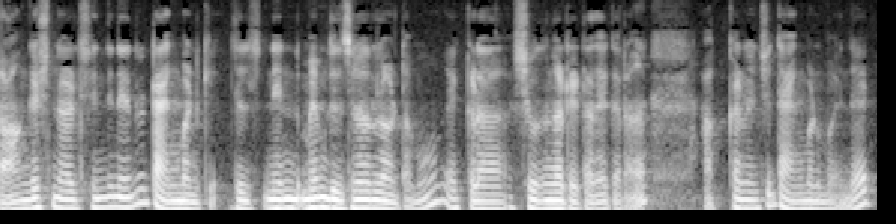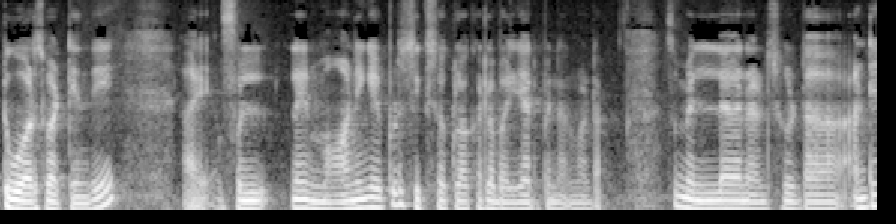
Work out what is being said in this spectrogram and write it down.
లాంగెస్ట్ నడిచింది నేను ట్యాంక్ బండ్కి. నేను మేము దిల్సునర్లో ఉంటాము ఇక్కడ శివగంగా టేటా దగ్గర. అక్కడ నుంచి ట్యాంక్ బండ్ పోయింది టూ అవర్స్ పట్టింది. ఫుల్ నేను మార్నింగ్ ఎప్పుడు సిక్స్ ఓ క్లాక్ అట్లా బయలుదేరిపోయింది అనమాట సో మెల్లగా నడుచుకుంటా అంటే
